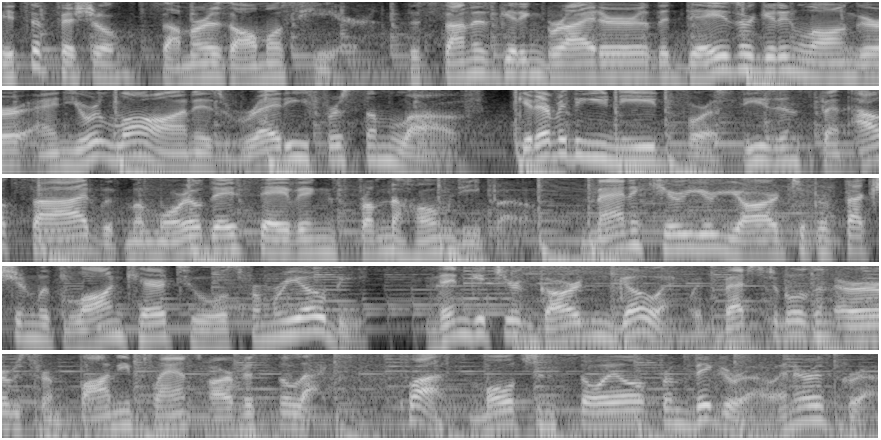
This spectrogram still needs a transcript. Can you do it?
It's official, summer is almost here. The sun is getting brighter, the days are getting longer, and your lawn is ready for some love. Get everything you need for a season spent outside with Memorial Day savings from the Home Depot. Manicure your yard to perfection with lawn care tools from Ryobi. Then get your garden going with vegetables and herbs from Bonnie Plants Harvest Select, plus mulch and soil from Vigoro and Earthgro.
